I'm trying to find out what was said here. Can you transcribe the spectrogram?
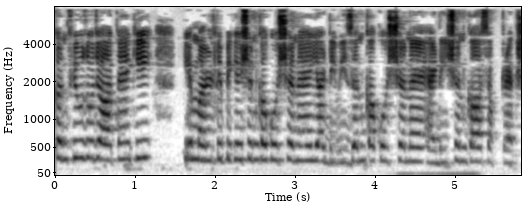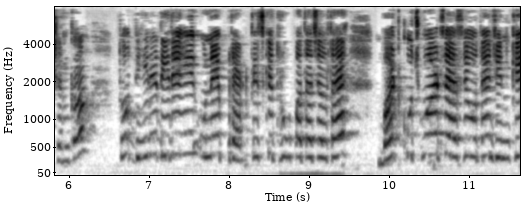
कंफ्यूज हो जाते हैं कि ये मल्टीप्लिकेशन का क्वेश्चन है या डिवीज़न का क्वेश्चन है एडिशन का सब्ट्रैक्शन का तो धीरे धीरे ही उन्हें प्रैक्टिस के थ्रू पता चलता है। बट कुछ वर्ड्स ऐसे होते हैं जिनके,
